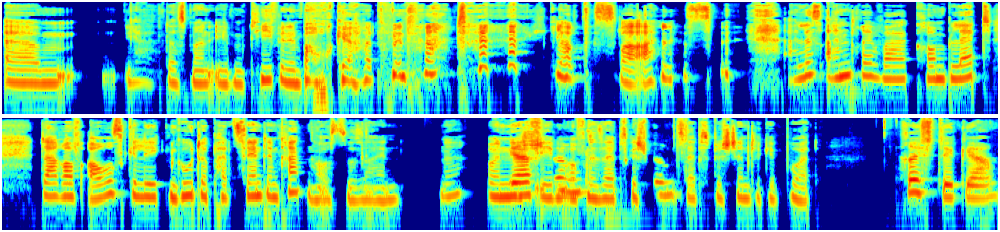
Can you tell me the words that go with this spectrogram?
ähm, ja, dass man eben tief in den Bauch geatmet hat. ich glaube, das war alles. Alles andere war komplett darauf ausgelegt, ein guter Patient im Krankenhaus zu sein. Ne? Und nicht ja, eben auf eine selbstbestimmte Geburt. Richtig, ja.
